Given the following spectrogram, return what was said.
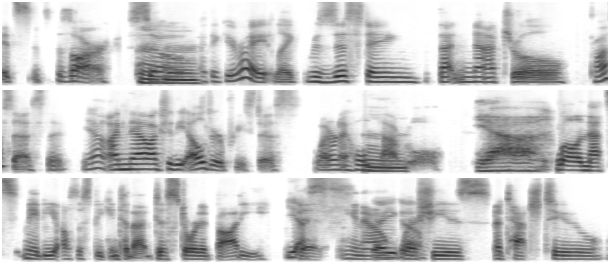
it's it's bizarre so Mhm. i think you're right like resisting that natural process that yeah i'm now actually the elder priestess why don't i hold that Mm. role Yeah. Well, and that's maybe also speaking to that distorted body. bit, yes you know, you where she's attached to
